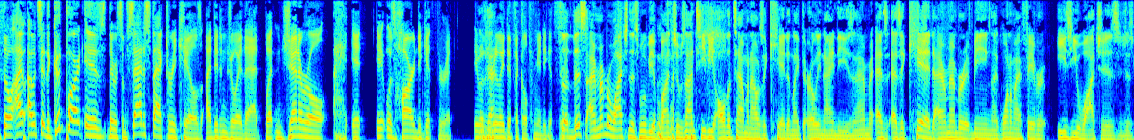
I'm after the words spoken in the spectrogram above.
So I, I would say the good part is there were some satisfactory kills. I did enjoy that, but in general, it it was hard to get through it. It was Okay. really difficult for me to get through. So this, I remember watching this movie a bunch. It was on TV all the time when I was a kid in like the early '90s, and I, as as a kid, I remember it being like one of my favorite easy watches. It Just,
